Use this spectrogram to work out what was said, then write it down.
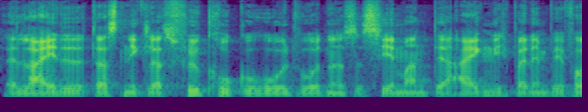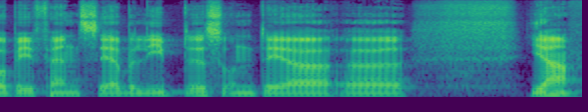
leidet, dass Niklas Füllkrug geholt wurde. Und das ist jemand, der eigentlich bei den BVB-Fans sehr beliebt ist und der äh, ja,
